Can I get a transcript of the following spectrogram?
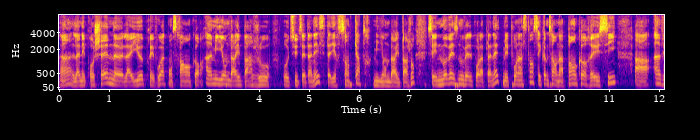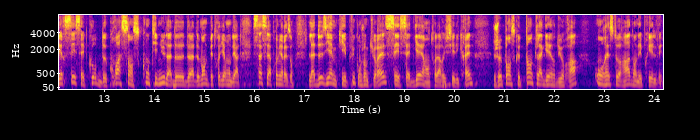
hein. L'année prochaine, euh, l'AIE prévoit qu'on sera encore 1 million de barils par jour au-dessus de cette année, c'est-à-dire 104 millions de barils par jour. C'est une mauvaise nouvelle pour la planète, mais pour l'instant, c'est comme ça. On n'a pas encore réussi à inverser cette courbe de croissance continue de la demande pétrolière mondiale. Ça, c'est la première raison. La deuxième, qui est plus conjoncturelle, c'est cette guerre entre la Russie et l'Ukraine. Je pense que tant que la guerre durera, on restera dans des prix élevés.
